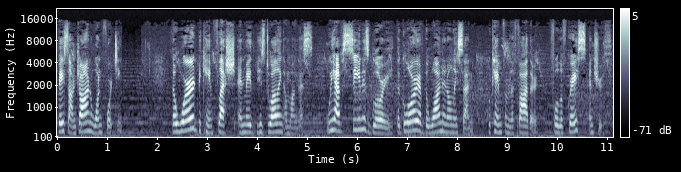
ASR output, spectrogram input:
based on John 1:14. The Word became flesh and made his dwelling among us. We have seen his glory, the glory of the one and only Son, who came from the Father, full of grace and truth.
